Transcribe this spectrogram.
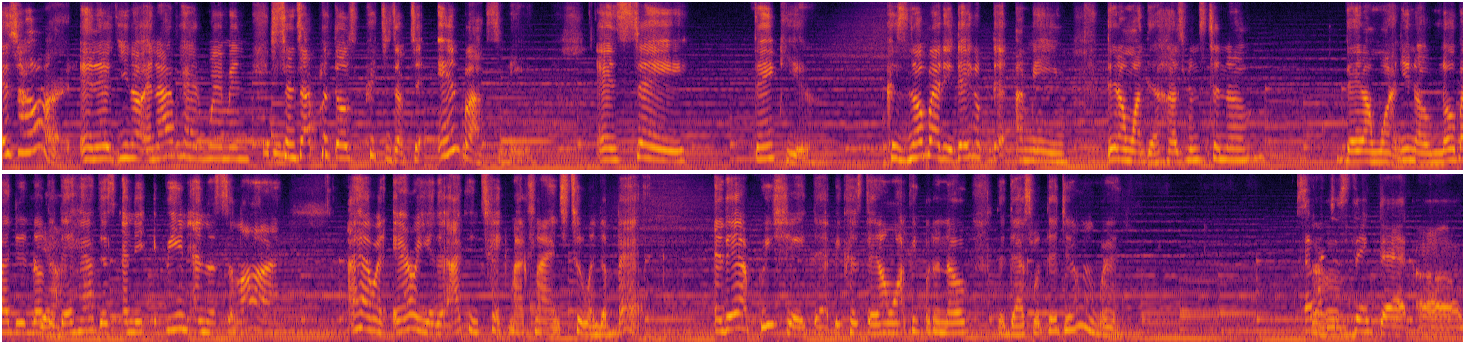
it's hard, and it, you know, and I've had women is. since I put those pictures up to inbox me and say thank you, because nobody they don't. They, I mean, they don't want their husbands to know. They don't want you know nobody to know Yeah. that they have this, and it, being in the salon, I have an area that I can take my clients to in the back. And they appreciate that because they don't want people to know that that's what they're dealing with. So. And I just think that uh,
